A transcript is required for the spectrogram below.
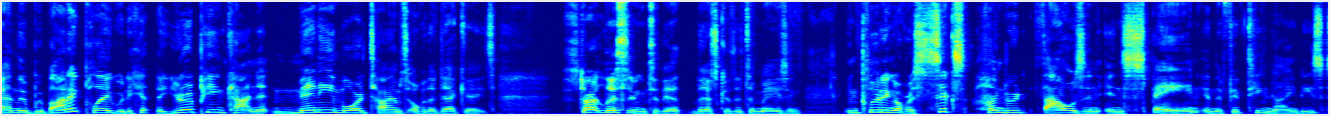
and the bubonic plague would hit the European continent many more times over the decades. Start listening to this because it's amazing, including over 600,000 in Spain in the 1590s,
